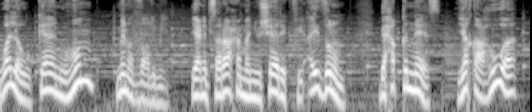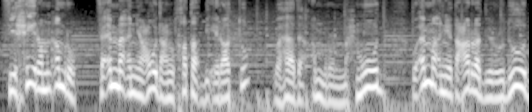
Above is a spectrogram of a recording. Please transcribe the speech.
ولو كانوا هم من الظالمين. يعني بصراحة من يشارك في أي ظلم بحق الناس يقع هو في حيرة من أمره فإما أن يعود عن الخطأ بإرادته وهذا أمر محمود وإما أن يتعرض لردود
